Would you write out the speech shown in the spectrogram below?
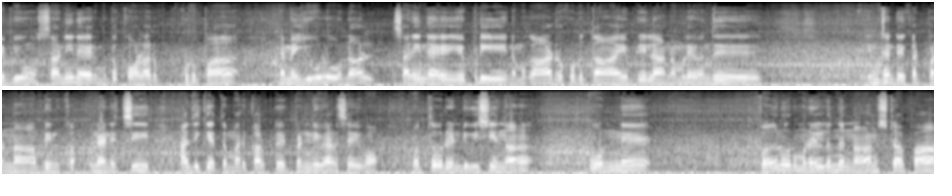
எப்படியும் சனி ஞாயிறு மட்டும் கோளாறு கொடுப்பான். நம்ம இவ்வளோ நாள் சனி ஞாயிறு எப்படி நமக்கு ஆர்டர் கொடுத்தான்? எப்படிலாம் நம்மளை வந்து இன்சென்டிவ் கட் பண்ணான் அப்படின்னு க நினச்சி அதுக்கேற்ற மாதிரி கால்குலேட் பண்ணி வேலை செய்வோம். மொத்தம் ரெண்டு விஷயந்தான் ஒன்று பதினோரு மணிலேருந்து நான் ஸ்டாப்பாக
